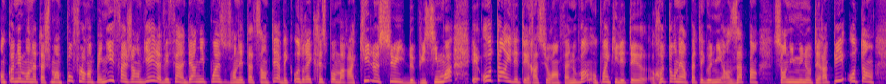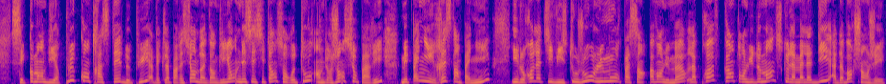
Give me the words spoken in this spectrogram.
On connaît mon attachement pour Florent Pagny. Fin janvier, il avait fait un dernier point sur son état de santé avec Audrey Crespo-Mara, qui le suit depuis six mois. Et autant il était rassurant fin novembre, au point qu'il était retourné en Patagonie en zappant son immunothérapie, autant c'est, comment dire, plus contrasté depuis avec l'apparition d'un ganglion nécessitant son retour en urgence sur Paris. Mais Pagny reste en Pagny. Il relativise toujours, l'humour passant avant l'humeur. La preuve quand on lui demande ce que la maladie a d'abord changé.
